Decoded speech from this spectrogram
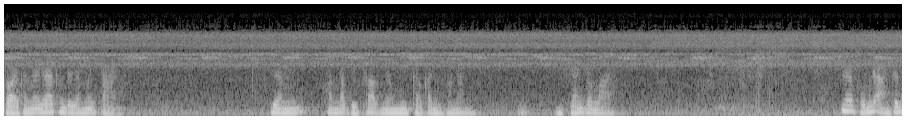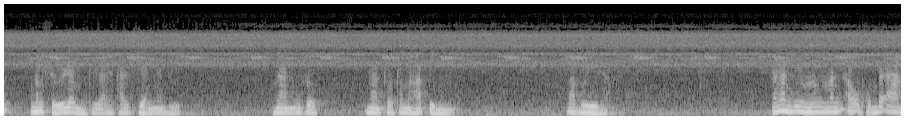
ปล่อยกันไว้แล้ตั้งแต่ยังไม่ตายยังความรับผิดชอบยังมีต่อกันอยู่เท่านั้นแสนสบาย เนี่ยผมได้อ่านจนหนังสือเล่มที่ใครเขียนเนี่ยอยู่ งานของศพงานศพพระมหาปิ่นราบุรีเนี่ยนั่นที่มันมันเอาผมไปอ้าง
